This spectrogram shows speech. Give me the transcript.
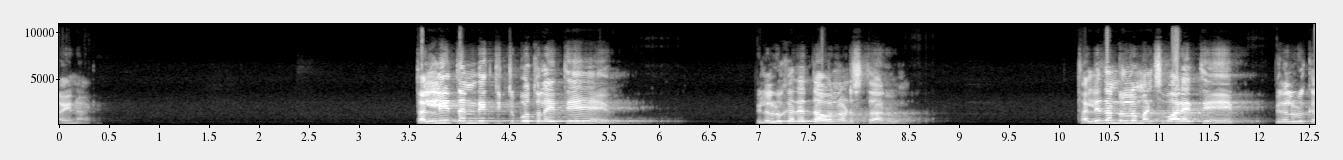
అయినాడు. తల్లి తండ్రి తిట్టుబోతులైతే పిల్లలు కదే దావలు నడుస్తారు. తల్లిదండ్రులు మంచివారైతే పిల్లలుక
